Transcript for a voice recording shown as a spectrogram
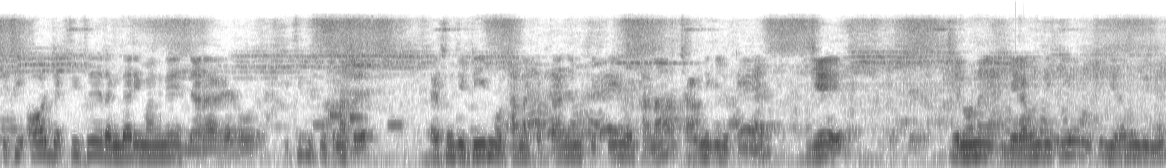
किसी और व्यक्ति से रंगदारी मांगने जा रहा है और इसी की सूचना पे एसओजी टीम और थाना कप्तान की टीम और थाना छावनी की जो टीम है, ये इन्होंने घेराबंदी की और उसी घेराबंदी में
